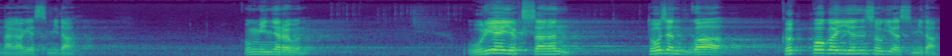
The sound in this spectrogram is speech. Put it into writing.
나가겠습니다. 국민 여러분, 우리의 역사는 도전과 극복의 연속이었습니다.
